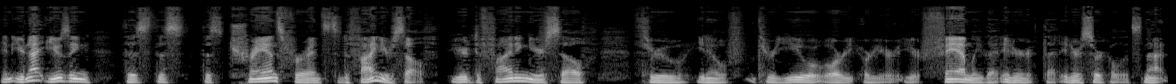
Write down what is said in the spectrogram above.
and you're not using this, this, this transference to define yourself. You're defining yourself through you know through you or or your your family that inner that inner circle it's not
